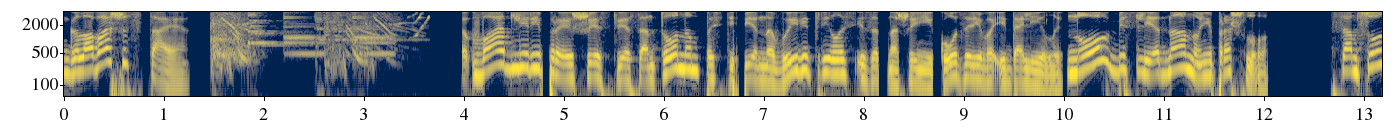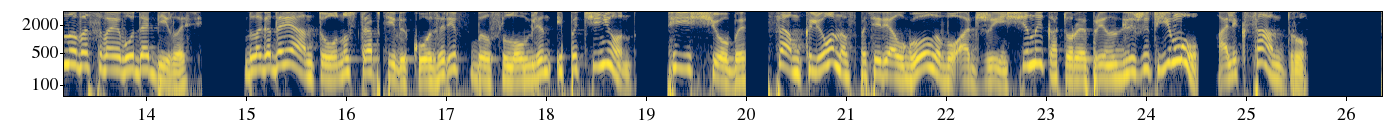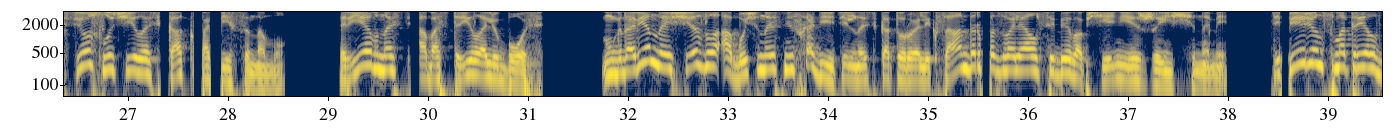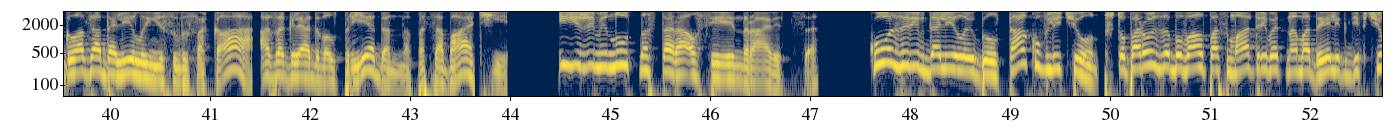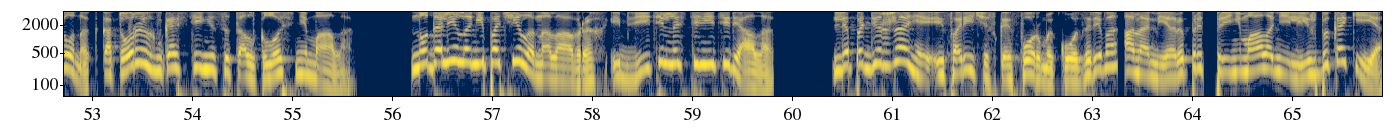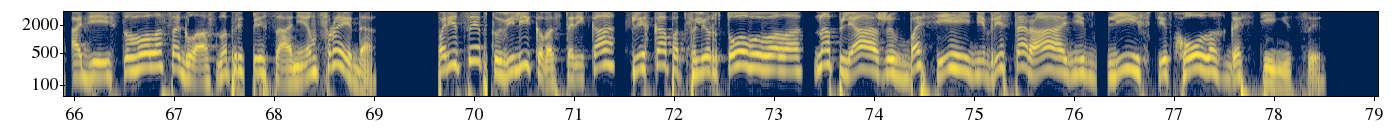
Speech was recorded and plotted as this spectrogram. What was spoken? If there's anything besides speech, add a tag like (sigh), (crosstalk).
Глава шестая В Адлере происшествие с Антоном постепенно выветрилось из отношений Козырева и Далилы, но бесследно оно не прошло. Самсонова своего добилась. Благодаря Антону строптивый Козырев был сломлен и подчинен. еще бы, сам Кленов потерял голову от женщины, которая принадлежит ему, Александру. Все случилось как по писанному. Ревность обострила любовь. Мгновенно исчезла обычная снисходительность, которую Александр позволял себе в общении с женщинами. Теперь он смотрел в глаза Далилы не свысока, а заглядывал преданно, по-собачьи, и ежеминутно старался ей нравиться. Козырев Далилой был так увлечен, что порой забывал посматривать на моделек девчонок, которых в гостинице толклось немало. Но Далила не почила на лаврах и бдительности не теряла. Для поддержания эйфорической формы Козырева она меры предпринимала не лишь бы какие, а действовала согласно предписаниям Фрейда. По рецепту великого старика слегка подфлиртовывала на пляже, в бассейне, в ресторане, в лифте, в холлах гостиницы.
